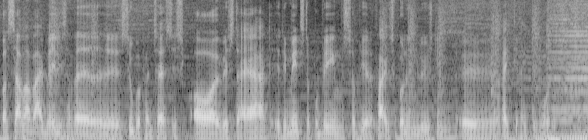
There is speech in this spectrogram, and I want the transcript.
Vores samarbejde med Alice har været øh, super fantastisk, og hvis der er det mindste problem, så bliver der faktisk fundet en løsning øh, rigtig, rigtig hurtigt.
